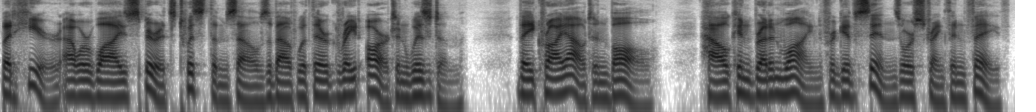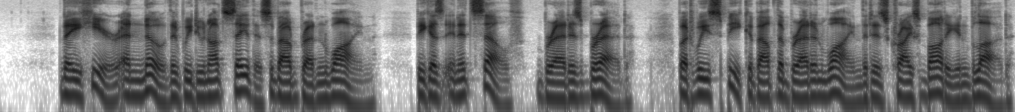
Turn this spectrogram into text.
But here our wise spirits twist themselves about with their great art and wisdom. They cry out and bawl, how can bread and wine forgive sins or strengthen faith? They hear and know that we do not say this about bread and wine, because in itself bread is bread, but we speak about the bread and wine that is Christ's body and blood,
